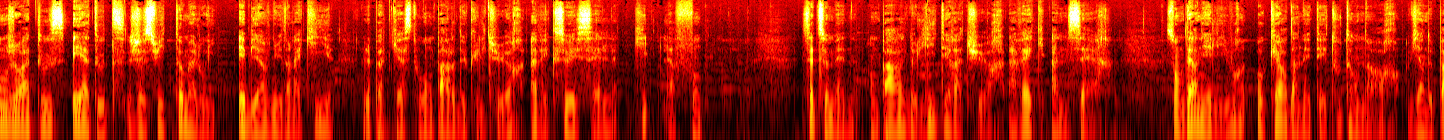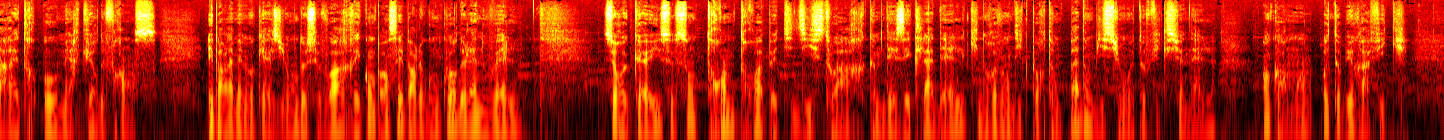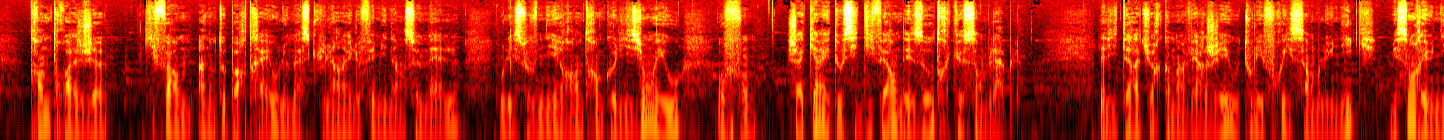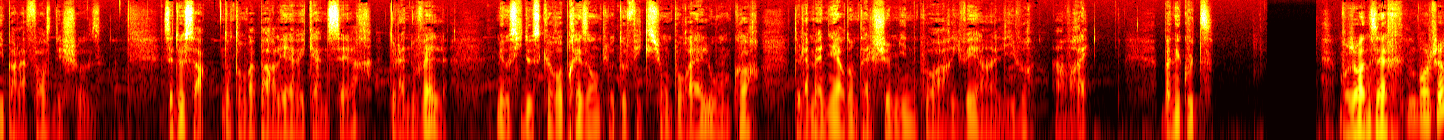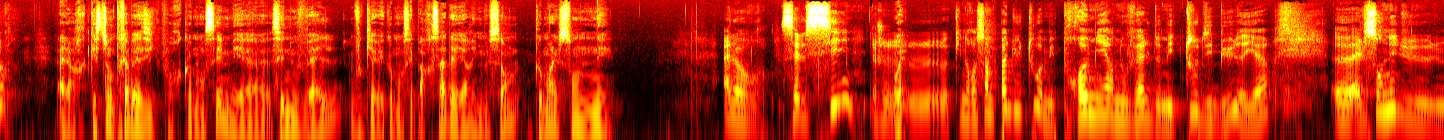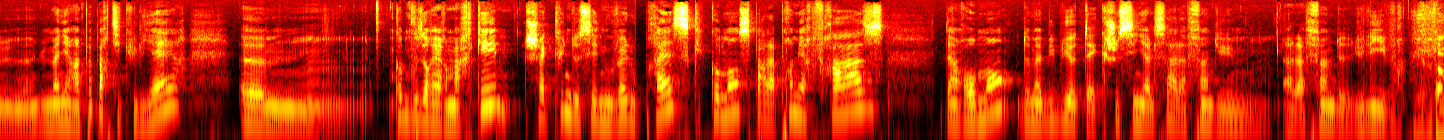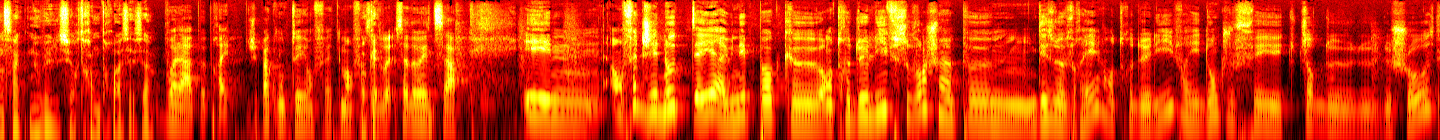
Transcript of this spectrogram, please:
Bonjour à tous et à toutes, je suis Thomas Louis et bienvenue dans La Quille, le podcast où on parle de culture avec ceux et celles qui la font. Cette semaine, on parle de littérature avec Anne Serre. Son dernier livre, Au cœur d'un été tout en or, vient de paraître au Mercure de France, et par la même occasion de se voir récompensé par le concours de la nouvelle. Ce recueil, ce sont 33 petites histoires, comme des éclats d'ailes qui ne revendiquent pourtant pas d'ambition autofictionnelle, encore moins autobiographique. 33 jeux qui forment un autoportrait où le masculin et le féminin se mêlent, où les souvenirs rentrent en collision et où, au fond, chacun est aussi différent des autres que semblable. La littérature comme un verger où tous les fruits semblent uniques, mais sont réunis par la force des choses. C'est de ça dont on va parler avec Anne Serre, de la nouvelle, mais aussi de ce que représente l'autofiction pour elle, ou encore de la manière dont elle chemine pour arriver à un livre, un vrai. Bonne écoute Bonjour Anne Serre Bonjour alors, question très basique pour commencer, mais euh, ces nouvelles, vous qui avez commencé par ça d'ailleurs, il me semble, comment elles sont nées? Alors, celle-ci, qui ne ressemble pas du tout à mes premières nouvelles de mes tout débuts d'ailleurs, euh, elles sont nées d'une manière un peu particulière. Euh, comme vous aurez remarqué, chacune de ces nouvelles, ou presque, commence par la première phrase d'un roman de ma bibliothèque. Je signale ça à la fin du, à la fin du livre. Il y a 25 nouvelles sur 33, c'est ça? Voilà, à peu près. Je n'ai pas compté en fait, mais enfin, ça, doit, être ça. Et en fait, j'ai noté à une époque, euh, entre deux livres, souvent je suis un peu hum, désœuvrée entre deux livres, et donc je fais toutes sortes de, de choses.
